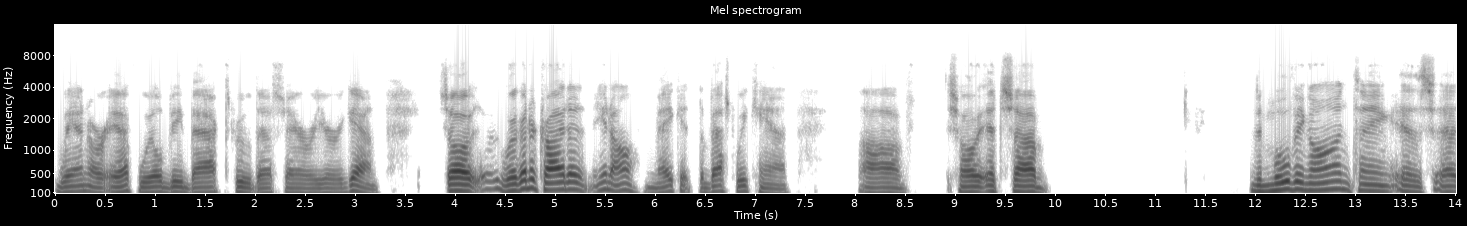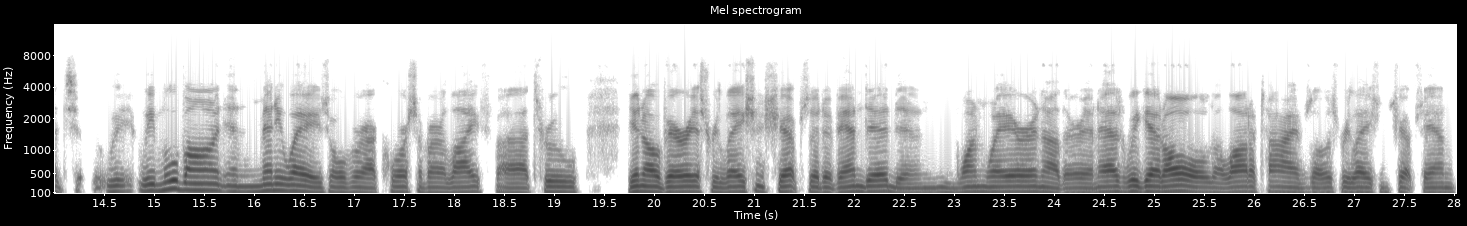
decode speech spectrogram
when or if we'll be back through this area again. So we're going to try to, you know, make it the best we can. Uh, so it's uh, the moving on thing is uh, we we move on in many ways over our course of our life uh, through you know various relationships that have ended in one way or another. And as we get old a lot of times those relationships end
